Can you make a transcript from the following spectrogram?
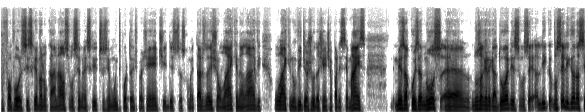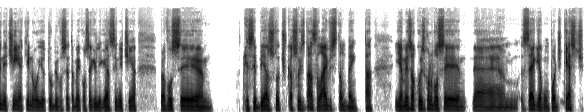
por favor, se inscreva no canal se você não é inscrito, isso é muito importante para a gente. Deixe seus comentários, deixe um like na live, um like no vídeo ajuda a gente a aparecer mais. Mesma coisa nos, é, nos agregadores. Você, liga, você ligando a sinetinha aqui no YouTube, você também consegue ligar a sinetinha para você receber as notificações das lives também, tá? E a mesma coisa quando você é, segue algum podcast.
